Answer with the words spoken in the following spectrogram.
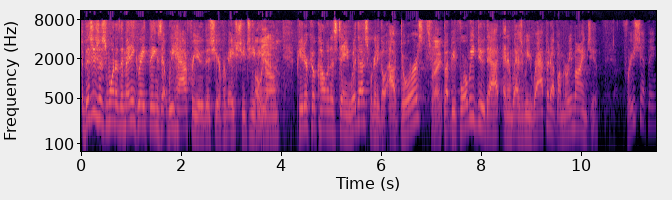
This is just one of the many great things that we have for you this year from HGTV Oh, yeah. Home. Peter Kilcullen is staying with us. We're going to go outdoors. That's right. But before we do that, and as we wrap it up, I'm going to remind you, free shipping.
